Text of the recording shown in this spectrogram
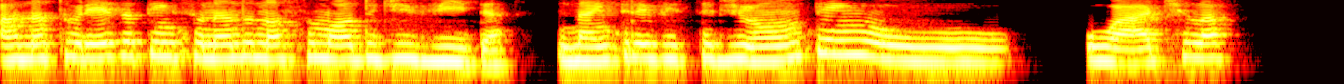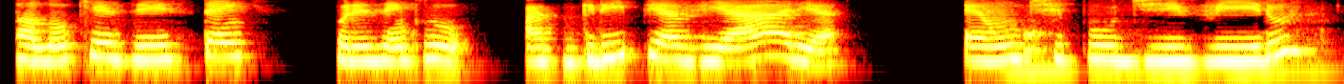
a natureza tensionando o nosso modo de vida. Na entrevista de ontem, o, o Atila falou que existem, por exemplo, a gripe aviária é um tipo de vírus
